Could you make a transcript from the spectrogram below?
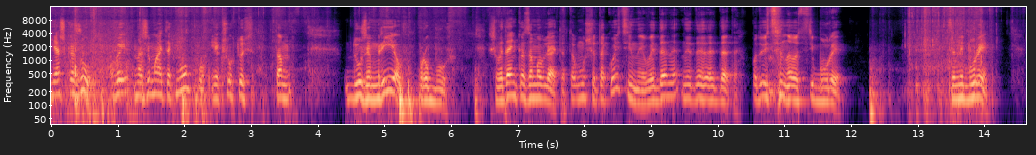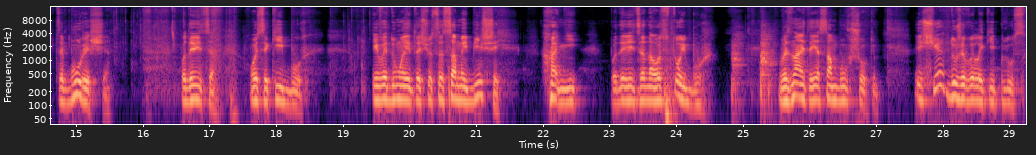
Я ж кажу, ви нажимаєте кнопку, якщо хтось там дуже мріяв про бур, швиденько замовляйте, тому що такої ціни ви де не, не знайдете. Подивіться на ось ці бури. Це не бури, це бурище. Подивіться, ось який бур. І ви думаєте, що це найбільший? А ні. Подивіться на ось той бур. Ви знаєте, я сам був в шокі. І ще дуже великий плюс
